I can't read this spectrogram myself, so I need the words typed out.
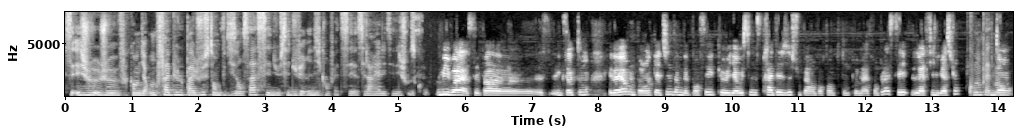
Je, je, comment dire, on fabule pas juste en vous disant ça, c'est du, du véridique en fait, c'est la réalité des choses. Oui, voilà, c'est pas exactement. Et d'ailleurs, en parlant de catching, ça me fait penser qu'il y a aussi une stratégie super importante qu'on peut mettre en place, c'est l'affiliation dans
